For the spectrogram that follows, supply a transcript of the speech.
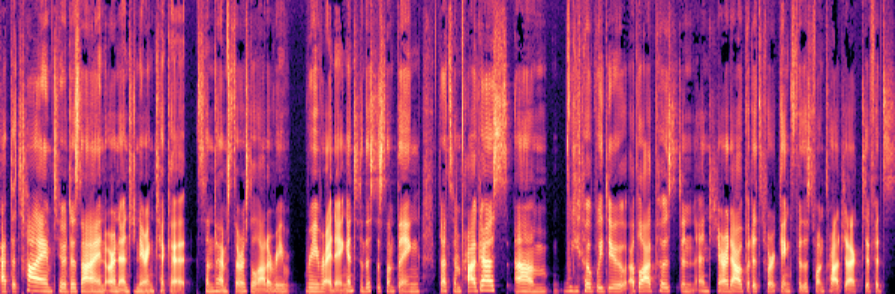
at the time to a design or an engineering ticket. Sometimes there was a lot of re- rewriting. And so this is something that's in progress. Um, we hope we do a blog post and, and share it out, but it's working for this one project. If it's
